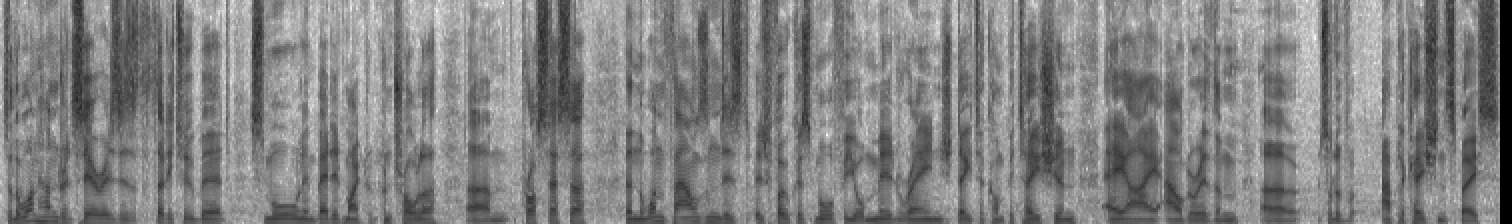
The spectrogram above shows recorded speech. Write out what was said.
So the 100 series is a 32-bit small embedded microcontroller um, processor. Then the 1000 is, is focused more for your mid-range data computation, AI algorithm uh, sort of application space.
